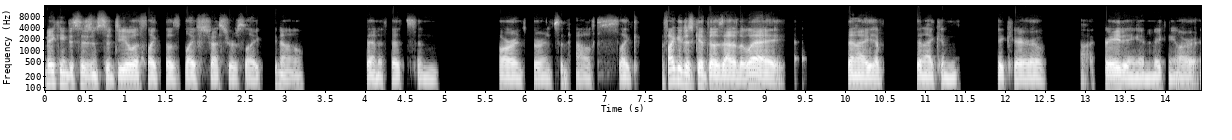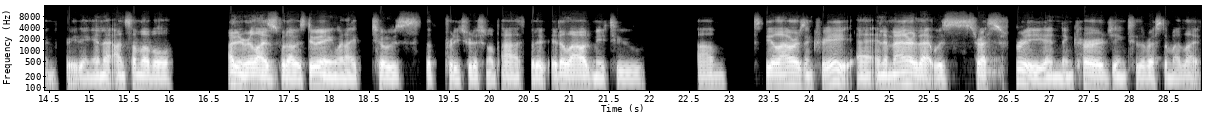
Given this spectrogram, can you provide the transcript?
making decisions to deal with like those life stressors, like, you know, benefits and car insurance and house. Like if I could just get those out of the way, then I have, then I can take care of uh, creating and making art and creating. And on some level, I didn't realize what I was doing when I chose the pretty traditional path, but it, it allowed me to um, steal hours and create in a manner that was stress free and encouraging to the rest of my life.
